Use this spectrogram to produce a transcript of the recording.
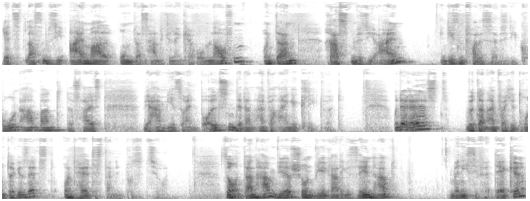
Jetzt lassen wir sie einmal um das Handgelenk herumlaufen und dann rasten wir sie ein. In diesem Fall ist es ein Silikonarmband, das heißt, wir haben hier so einen Bolzen, der dann einfach eingeklickt wird. Und der Rest wird dann einfach hier drunter gesetzt und hält es dann in Position. So, und dann haben wir schon, wie ihr gerade gesehen habt, wenn ich sie verdecke,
